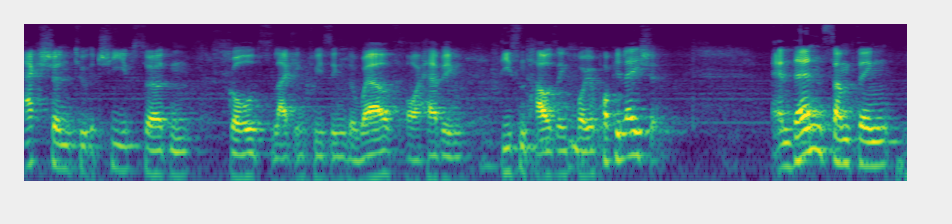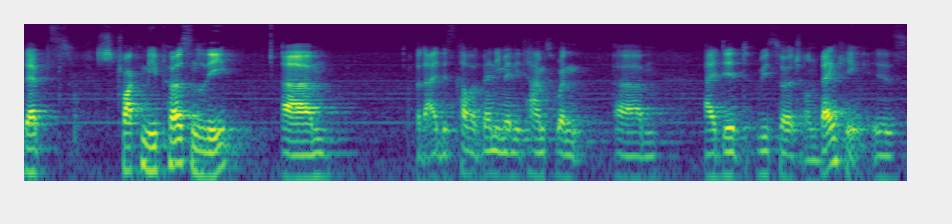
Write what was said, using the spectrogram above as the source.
action to achieve certain goals like increasing the wealth or having decent housing for your population and then something that struck me personally um, but i discovered many many times when um, i did research on banking is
